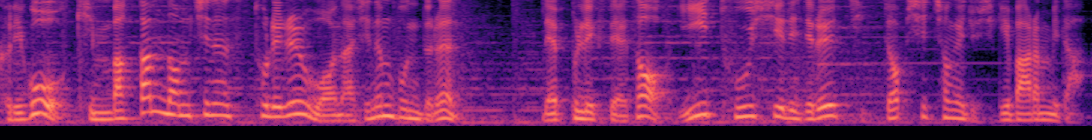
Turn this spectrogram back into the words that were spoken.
그리고 긴박감 넘치는 스토리를 원하시는 분들은 넷플릭스에서 이 두 시리즈를 직접 시청해 주시기 바랍니다.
